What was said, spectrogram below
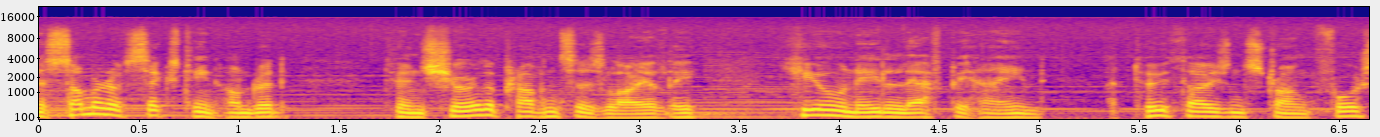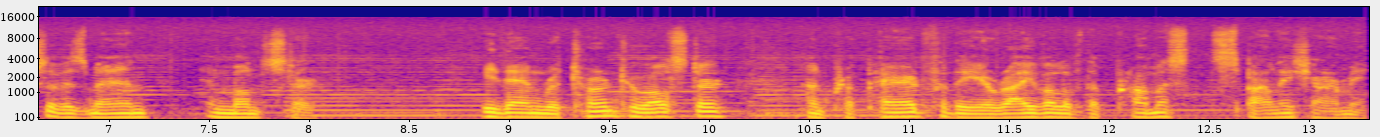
The summer of 1600, to ensure the province's loyalty, Hugh O'Neill left behind a 2,000 strong force of his men in Munster. He then returned to Ulster and prepared for the arrival of the promised Spanish army.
